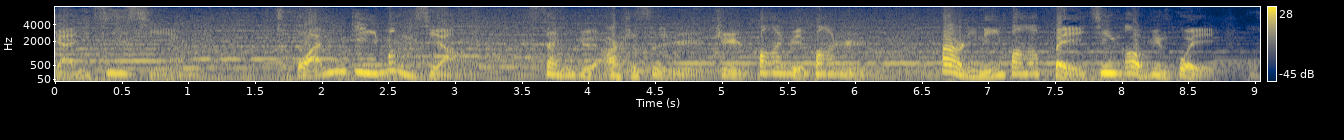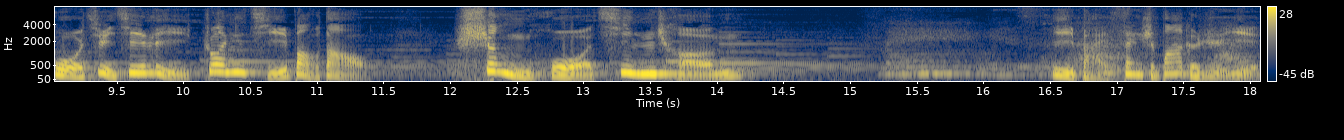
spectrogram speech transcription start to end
燃激情传递梦想。三月二十四日至八月八日二零零八北京奥运会火炬接力专题报道圣火倾城一百三十八个日夜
